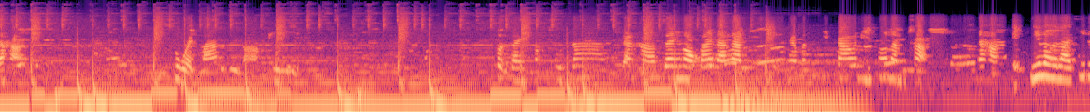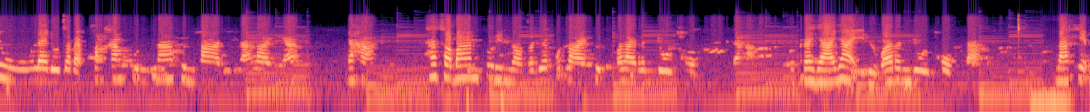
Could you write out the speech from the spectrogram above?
นะคะ สวยมากเลยนะพี่สนใจสักชุดได้นะคะ แจ้งน้องได้นะงานนี้แค่วันที่เก้านี้เท่านั้นค่ะนะคะ นี่เลยลายที่ดูแลดูจะแบบค่อนข้างคุ้นหน้าคุ้นตาดีนะลายเนี้ย นะคะ ถ้าชาวบ้านสุรินทร์เราจะเรียกลายผืนว่าลายรันยูธงนะคะ ระยะใหญ่หรือว่ารันยูธงนะนาเข็ม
